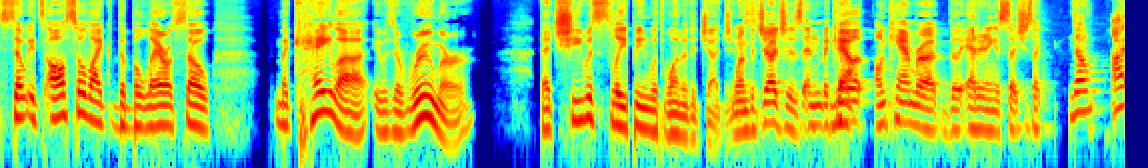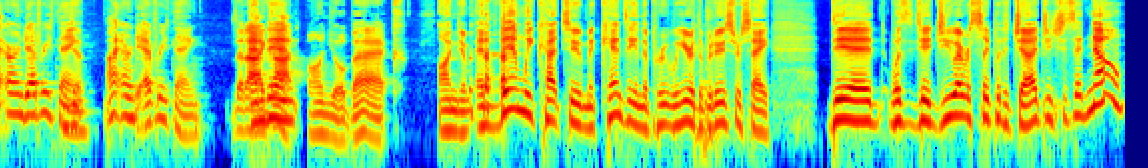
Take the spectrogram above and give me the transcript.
so it's also like the bolero. So Michaela, it was a rumor that she was sleeping with one of the judges. One of the judges and Michaela on camera, the editing is such. She's like, "No, I earned everything. I earned everything that And I then- got on your back." On you. And then we cut to Mackenzie, and the we hear the producer say, "Did was did you ever sleep with a judge?" And she said, "No."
